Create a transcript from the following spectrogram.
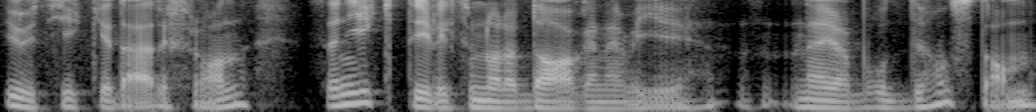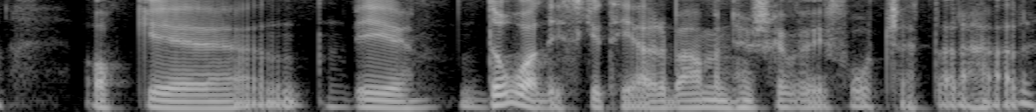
utgick jag därifrån. Sen gick det ju liksom några dagar när, vi, när jag bodde hos dem. Och eh, vi då diskuterade bara, men hur ska vi fortsätta det här?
